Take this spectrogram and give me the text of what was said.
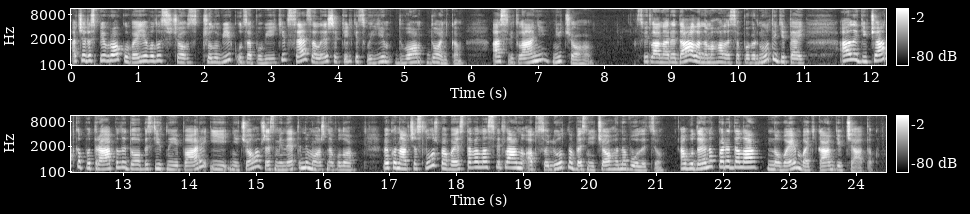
А через півроку виявилось, що чоловік у заповіті все залишив тільки своїм двом донькам, а Світлані нічого. Світлана ридала, намагалася повернути дітей, але дівчатка потрапили до бездітної пари і нічого вже змінити не можна було. Виконавча служба виставила Світлану абсолютно без нічого на вулицю, а будинок передала новим батькам дівчаток.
